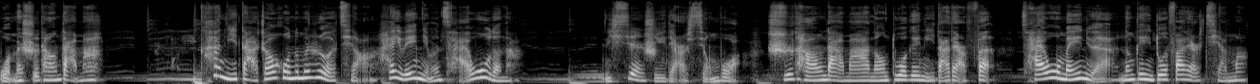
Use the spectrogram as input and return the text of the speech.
我们食堂大妈。看你打招呼那么热情，还以为你们财务的呢。你现实一点行不？食堂大妈能多给你打点饭，财务美女能给你多发点钱吗？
